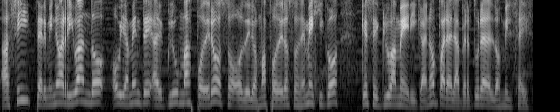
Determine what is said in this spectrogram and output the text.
Así terminó arribando, obviamente, al club más poderoso o de los más poderosos de México, que es el Club América, ¿no? Para la apertura del 2006.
